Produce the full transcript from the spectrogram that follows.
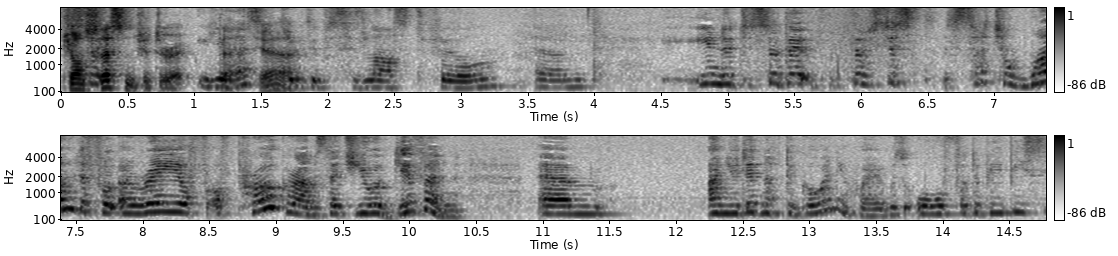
John so- Schlesinger directed Yes, that, yeah. it was his last film. Um, you know, so there, there was just such a wonderful array of, of programs that you were given, um, and you didn't have to go anywhere. It was all for the BBC.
